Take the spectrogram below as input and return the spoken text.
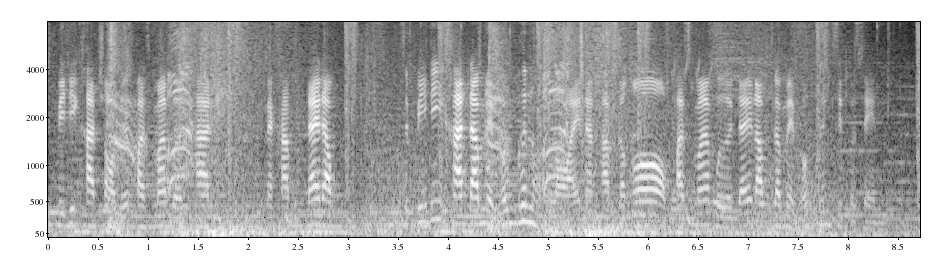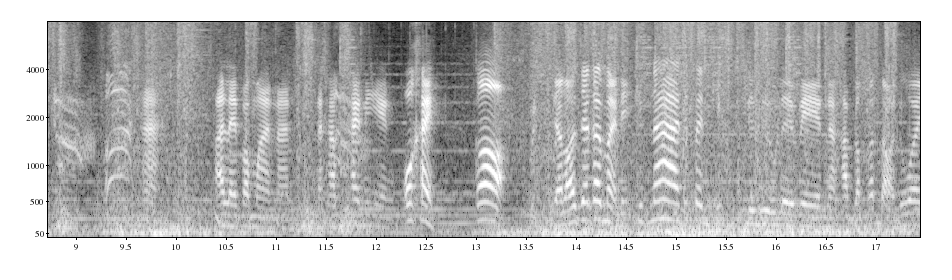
Speedy Cut ต่อด้วย Plasma Burst ท่านี้นะครับ ได้รับ Speedy Card ดาเมจเพิ่มขึ้น 600 นะครับ แล้วก็ Plasma Burst ได้รับ damage เพิ่มขึ้น 10%อะ อะไรประมาณนั้นนะครับแค่นี้เองโอเค ก็เดี๋ยวเราเจอกันใหม่ในคลิปหน้าที่เป็นคลิปรีวิว Raven นะครับแล้วก็ต่อด้วย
